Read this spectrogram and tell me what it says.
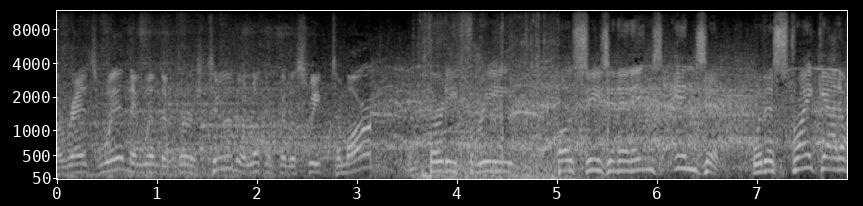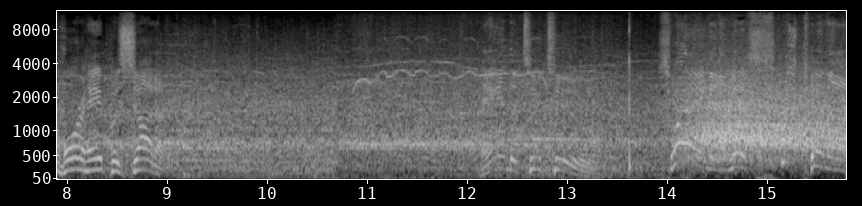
A Reds win. They win the first two. They're looking for the sweep tomorrow. 33 postseason innings ends it with a strikeout of Jorge Posada. And the 2-2. Swing and a miss. Struck him out.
